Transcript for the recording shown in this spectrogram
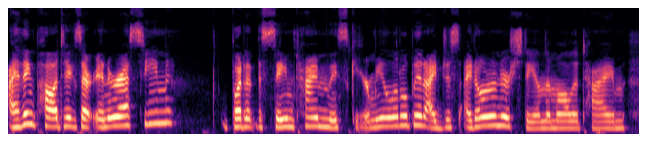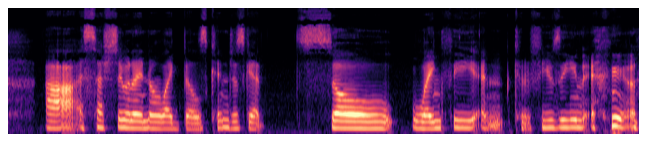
I think politics are interesting, but at the same time, they scare me a little bit. I just, I don't understand them all the time. Uh, especially when I know like bills can just get so lengthy and confusing and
